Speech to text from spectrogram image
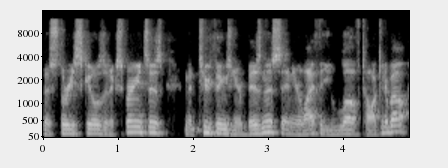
those three skills and experiences, and the two things in your business and your life that you love talking about.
